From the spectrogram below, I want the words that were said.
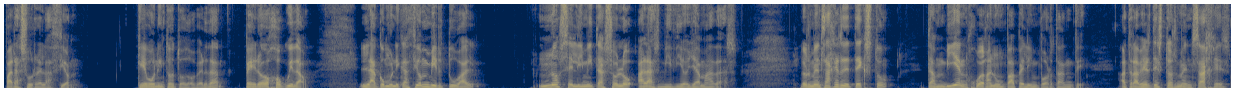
para su relación. Qué bonito todo, ¿verdad? Pero ojo, cuidado. La comunicación virtual no se limita solo a las videollamadas. Los mensajes de texto también juegan un papel importante. A través de estos mensajes,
